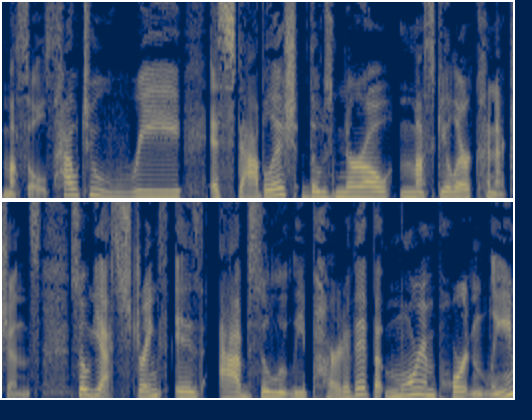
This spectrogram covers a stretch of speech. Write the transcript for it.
muscles, how to re-establish those neuromuscular connections. So yes, strength is absolutely part of it, but more importantly,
